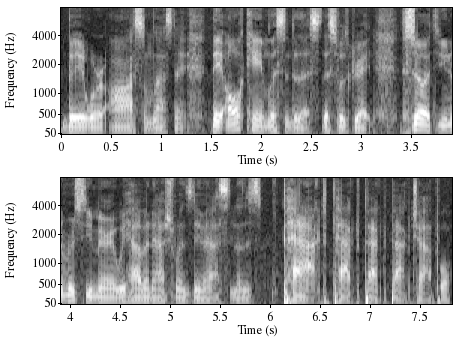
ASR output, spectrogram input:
They were awesome last night. They all came. Listen to this. This was great. So at the University of Mary, we have an Ash Wednesday Mass, and it's packed, packed, packed, packed chapel.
